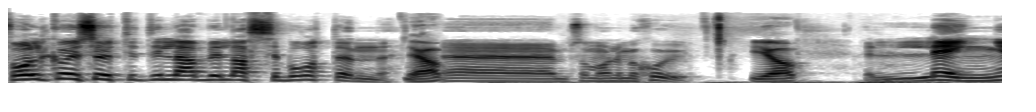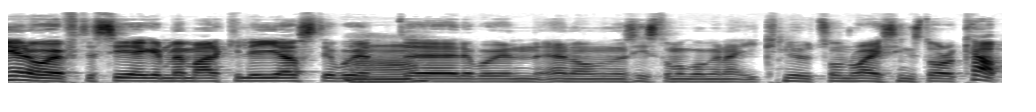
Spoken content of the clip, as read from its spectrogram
Folk har ju suttit i Lovely Lasse-båten. Ja. Eh, som har nummer sju. Ja. Länge då efter segern med Mark Elias. Det var ju, Mm. ett, eh, det var ju en, en av de sista omgångarna i Knutsson Rising Star Cup.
